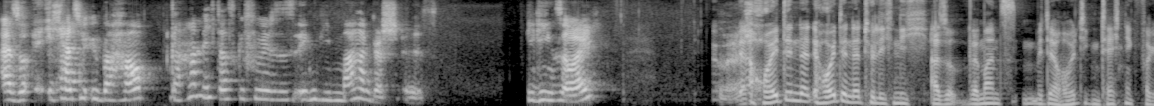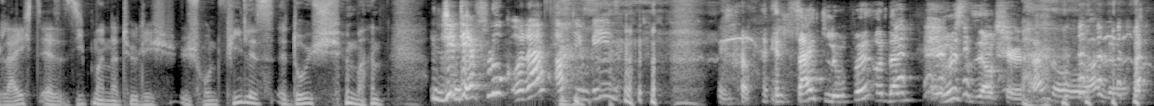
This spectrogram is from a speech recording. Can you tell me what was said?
Also ich hatte überhaupt gar nicht das Gefühl, dass es irgendwie magisch ist. Wie ging es euch? Heute, heute natürlich nicht. Also, wenn man es mit der heutigen Technik vergleicht, äh, sieht man natürlich schon vieles äh, durchschimmern. Der Flug, oder? Auf dem Besen. In Zeitlupe und dann grüßen sie auch schön. Hallo, hallo.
